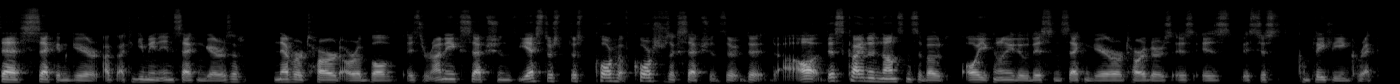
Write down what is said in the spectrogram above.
the second gear. I, I think you mean in second gear, is it? Never third or above. Is there any exceptions? Yes, there's there's of course there's exceptions. There, the, uh, this kind of nonsense about oh you can only do this in second gear or third is is is just completely incorrect.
